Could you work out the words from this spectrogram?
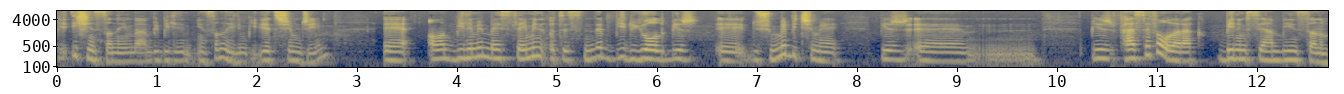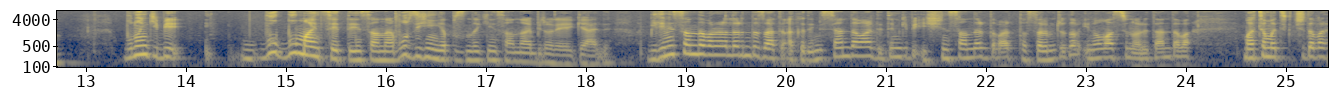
bir iş insanıyım ben bir bilim insanı değilim bir iletişimciyim. E, ama bilimi mesleğimin ötesinde bir yol bir e, düşünme biçimi bir e, bir felsefe olarak benimseyen bir insanım. Bunun gibi bu, bu mindsette insanlar, bu zihin yapısındaki insanlar bir araya geldi. Bilim insanı da var aralarında zaten akademisyen de var. Dediğim gibi iş insanları da var, tasarımcı da var, inovasyon öğreten de var. Matematikçi de var,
